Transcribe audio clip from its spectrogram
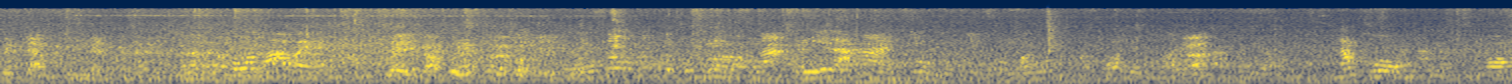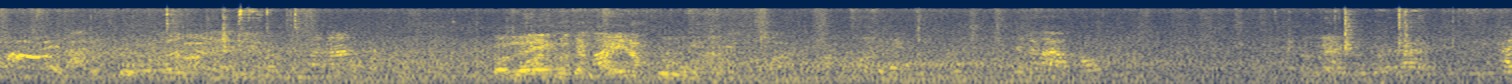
เป็นจับกินเนี่ยตัวผ้าไปใส่กับไปแล้วก็มีอันนี้ล่ะนะน้ำโขงของหลายตอนแรกเราจะไปน้ำปูนะจะมาเอาตอนแรก ย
